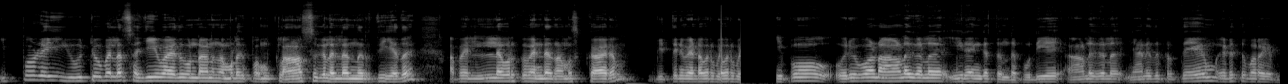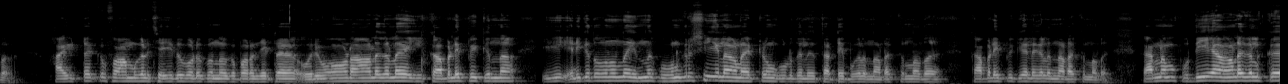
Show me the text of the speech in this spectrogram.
ഇപ്പോഴേ ഈ യൂട്യൂബെല്ലാം സജീവമായതുകൊണ്ടാണ് നമ്മളിപ്പം ക്ലാസ്സുകളെല്ലാം നിർത്തിയത്. അപ്പോൾ എല്ലാവർക്കും എന്റെ നമസ്കാരം. വിത്തിന് വേണ്ടവർ ഇപ്പോൾ ഒരുപാട് ആളുകൾ ഈ രംഗത്തുണ്ട്. പുതിയ ആളുകൾ ഞാനിത് പ്രത്യേകം എടുത്തു പറയുന്നത് ഹൈടെക് ഫാമുകൾ ചെയ്തു കൊടുക്കുന്നൊക്കെ പറഞ്ഞിട്ട് ഒരുപാട് ആളുകളെ ഈ കബളിപ്പിക്കുന്ന ഈ എനിക്ക് തോന്നുന്നു ഇന്ന് കൂൺകൃഷിയിലാണ് ഏറ്റവും കൂടുതൽ തട്ടിപ്പുകൾ നടക്കുന്നത് കബളിപ്പിക്കലുകൾ നടക്കുന്നത്. കാരണം പുതിയ ആളുകൾക്ക്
